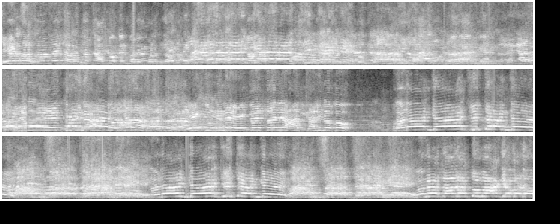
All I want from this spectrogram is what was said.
एक नाही तर चालतो काही फरक पडत नाही. एकजुटीने हात वर करा एकजुटीने एकाचाही हात खाली नको. लढेंगे जीतेंगे लढेंगे जीतेंगे बोलो दादा तुम आगे बढ़ो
